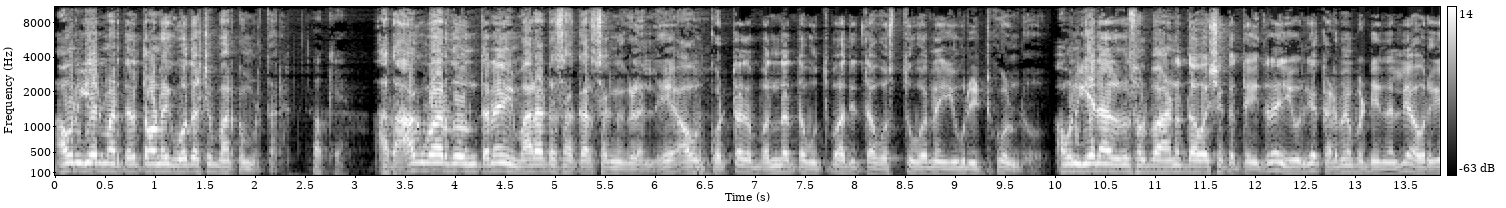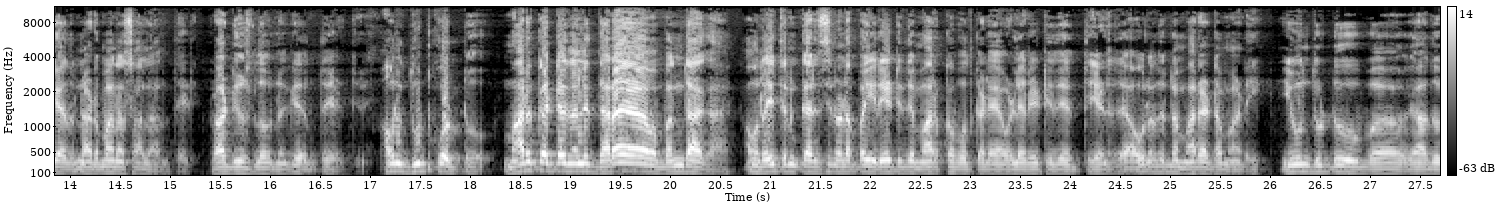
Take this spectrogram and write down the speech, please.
ಅವ್ನಿಗೆ ಏನ್ ಮಾಡ್ತಾರೆ? ತಗೊಂಡೋಗಿ ಹೋದಷ್ಟು ಮಾರ್ಕೊಂಡ್ಬಿಡ್ತಾರೆ. ಓಕೆ ಅದಾಗಬಾರ್ದು ಅಂತಾನೆ ಈ ಮಾರಾಟ ಸಹಕಾರ ಸಂಘಗಳಲ್ಲಿ ಅವ್ನು ಕೊಟ್ಟ ಬಂದಂತ ಉತ್ಪಾದಿತ ವಸ್ತುವನ್ನ ಇವ್ರು ಇಟ್ಕೊಂಡು ಅವ್ನಿಗೆ ಏನಾದ್ರು ಸ್ವಲ್ಪ ಹಣದ ಅವಶ್ಯಕತೆ ಇದ್ರೆ ಇವ್ರಿಗೆ ಕಡಿಮೆ ಬಡ್ಡಿನಲ್ಲಿ ಅವರಿಗೆ ಅದನ್ನ ಅಡಮಾನ ಸಾಲ ಅಂತ ಹೇಳಿ ಪ್ರಾಡ್ಯೂಸ್ ಲೋನ್ಗೆ ಅಂತ ಹೇಳ್ತೀವಿ. ಅವನಿಗೆ ದುಡ್ಡು ಕೊಟ್ಟು ಮಾರುಕಟ್ಟೆನಲ್ಲಿ ದರ ಬಂದಾಗ ಅವ್ನು ರೈತನ ಕರೆಸಿ ನೋಡಪ್ಪ ಈ ರೇಟ್ ಇದೆ ಮಾರ್ಕೋಬಹುದು ಕಡೆ ಒಳ್ಳೆ ರೇಟ್ ಇದೆ ಅಂತ ಹೇಳಿದ್ರೆ ಅವನು ಅದನ್ನ ಮಾರಾಟ ಮಾಡಿ. ಇವನ್ ದುಡ್ಡು ಯಾವುದು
